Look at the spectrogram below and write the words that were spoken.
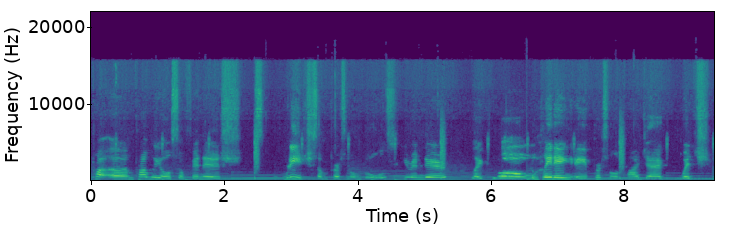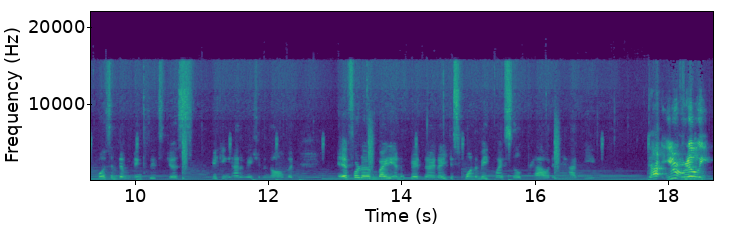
pro- um, probably also finish, reach some personal goals here and there, like Whoa. completing a personal project, which most of them includes just making animation and all. But if for the by the end of grade nine, I just want to make myself proud and happy. That you're really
